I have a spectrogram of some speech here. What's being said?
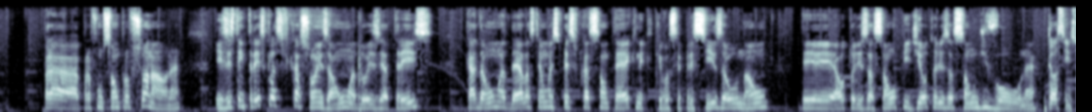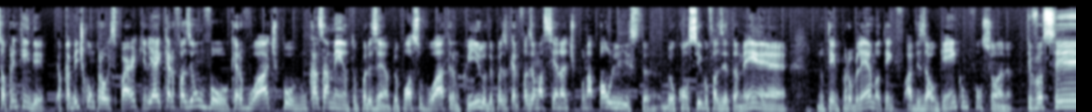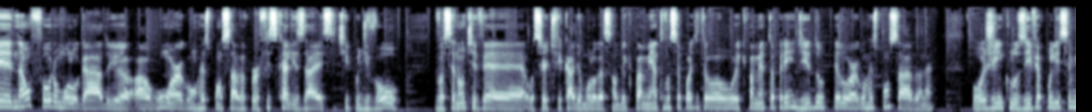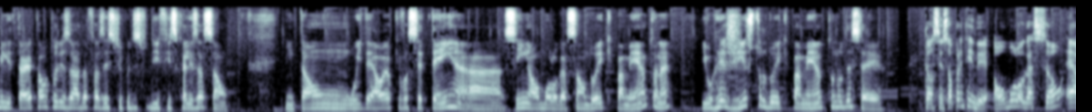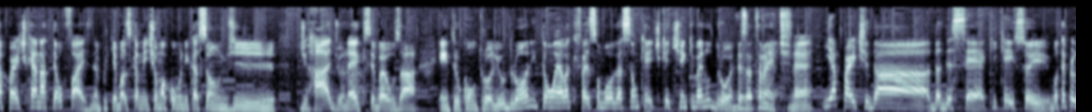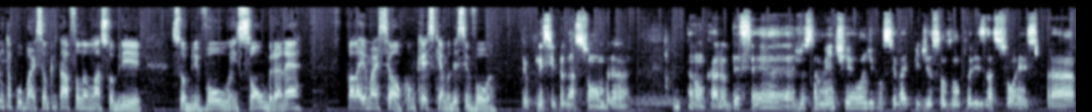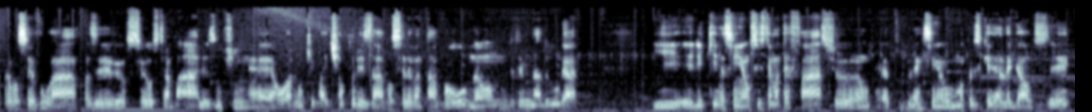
para função profissional, né? Existem três classificações, a 1, a 2 e a 3, Cada uma delas tem uma especificação técnica que você precisa ou não ter autorização ou pedir autorização de voo, né? Então, assim, só para entender, eu acabei de comprar o Spark e aí quero fazer um voo, quero voar, tipo, um casamento, por exemplo. Eu posso voar tranquilo, depois eu quero fazer uma cena, tipo, na Paulista. Eu consigo fazer também, é, não tem problema, eu tenho que avisar alguém, como funciona? Se você não for homologado e algum órgão responsável por fiscalizar esse tipo de voo, você não tiver o certificado de homologação do equipamento, você pode ter o equipamento apreendido pelo órgão responsável, né? Hoje, inclusive, a Polícia Militar está autorizada a fazer esse tipo de fiscalização. Então, o ideal é que você tenha, a, sim, a homologação do equipamento, né? E o registro do equipamento no DCEA. Então, assim, só para entender, a homologação é a parte que a Anatel faz, né? Porque basicamente é uma comunicação de, de rádio, né? Que você vai usar entre o controle e o drone. Então, é ela que faz essa homologação, que é a etiquetinha que vai no drone. Exatamente. Né? E a parte da, da DCE, o que, que é isso aí? Vou até perguntar pro Marção, que ele tava falando lá sobre, sobre voo em sombra, né? Fala aí, Marção, como que é o esquema desse voo? É o princípio da sombra, né? Então, cara, o DC é justamente onde você vai pedir suas autorizações para você voar, fazer os seus trabalhos, enfim, né? É o órgão que vai te autorizar você levantar voo ou não em determinado lugar. E ele que, assim, é um sistema até fácil, é, um, é, assim, uma coisa que é legal dizer,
